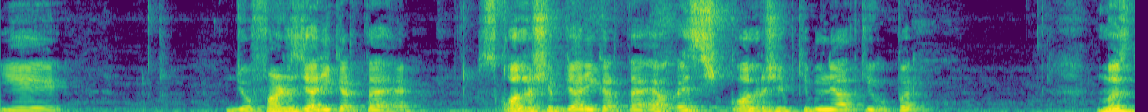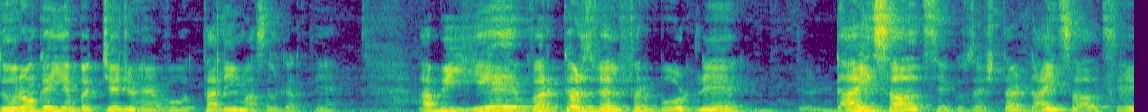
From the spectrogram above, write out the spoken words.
ये जो फंड्स जारी करता है स्कॉलरशिप जारी करता है और इस स्कॉलरशिप की बुनियाद के ऊपर मज़दूरों के ये बच्चे जो हैं, वो तालीम हासिल करते हैं। अब ये वर्कर्स वेलफेयर बोर्ड ने ढाई साल से, गुजशत ढाई साल से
